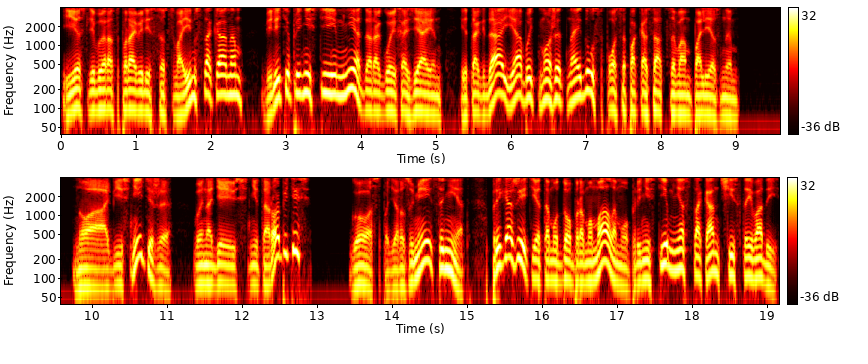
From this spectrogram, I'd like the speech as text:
Если вы расправились со своим стаканом, велите принести и мне, дорогой хозяин, и тогда я, быть может, найду способ оказаться вам полезным. Ну а объясните же, вы, надеюсь, не торопитесь? Господи, разумеется, нет. Прикажите этому доброму малому принести мне стакан чистой воды.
